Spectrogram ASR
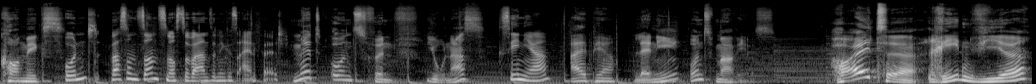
Comics und was uns sonst noch so Wahnsinniges einfällt. Mit uns fünf: Jonas, Xenia, Alper, Lenny und Marius. Heute reden wir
